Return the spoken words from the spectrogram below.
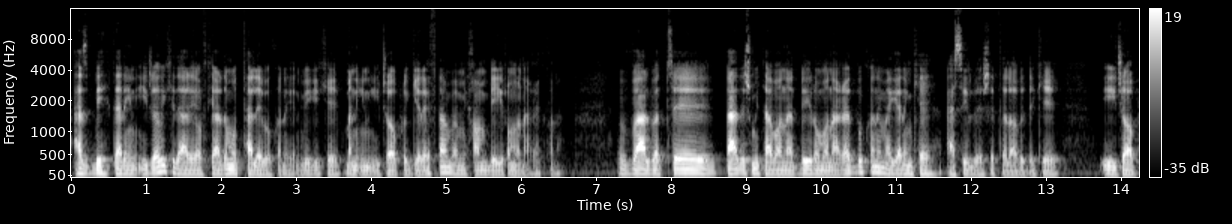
از بهترین ایجابی که دریافت کرده مطلع بکنه. یعنی بگه که من این ایجاب رو گرفتم و می‌خوام بی رو منعقد کنم. و البته بعدش می‌تواند بی رو منعقد بکنه مگر اینکه اصیل بهش اطلاع بده که ایجاب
